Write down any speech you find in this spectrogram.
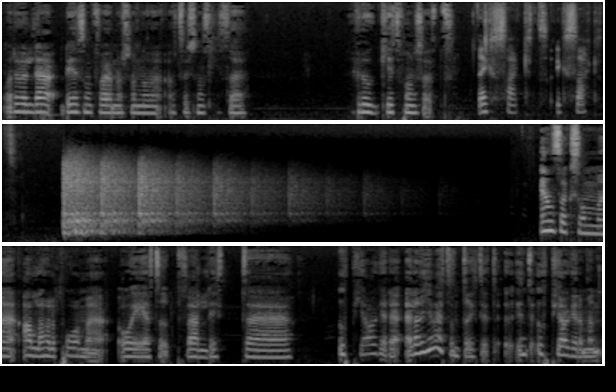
Och det är väl det, det som får en att känna att det känns lite ruggigt på något sätt. Exakt, exakt. En sak som eh, alla håller på med och är typ väldigt eh, uppjagade, eller jag vet inte riktigt, inte uppjagade men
